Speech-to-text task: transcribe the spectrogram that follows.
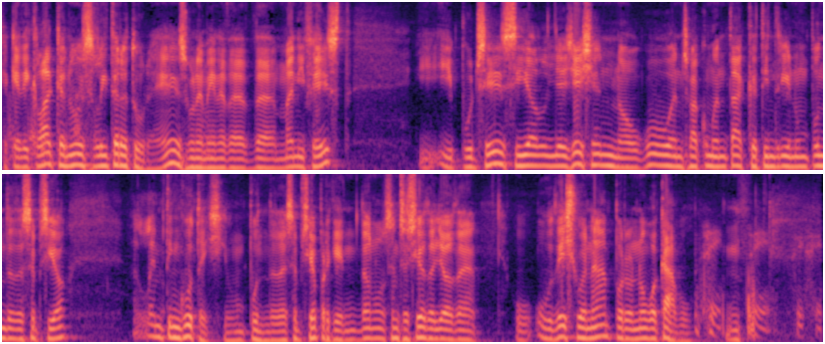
Que quedi clar que no és literatura, eh? és una mena de, de manifest i, i potser si el llegeixen algú ens va comentar que tindrien un punt de decepció l'hem tingut així, un punt de decepció perquè dona la sensació d'allò de ho, ho deixo anar però no ho acabo Sí, Mm. sí, sí, sí.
